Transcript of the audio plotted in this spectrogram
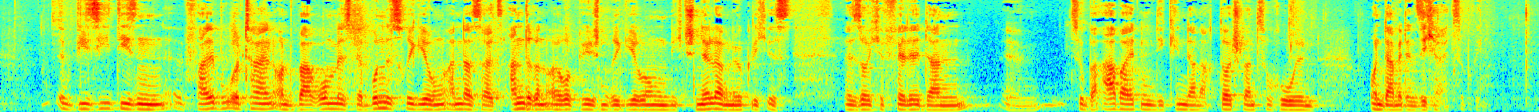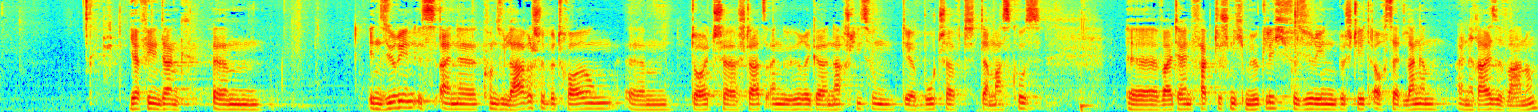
wie Sie diesen Fall beurteilen und warum es der Bundesregierung anders als anderen europäischen Regierungen nicht schneller möglich ist, solche Fälle dann äh, zu bearbeiten, die Kinder nach Deutschland zu holen und damit in Sicherheit zu bringen. Ja, vielen Dank. Ähm, in Syrien ist eine konsularische Betreuung ähm, deutscher Staatsangehöriger nach Schließung der Botschaft Damaskus äh, weiterhin faktisch nicht möglich. Für Syrien besteht auch seit langem eine Reisewarnung.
